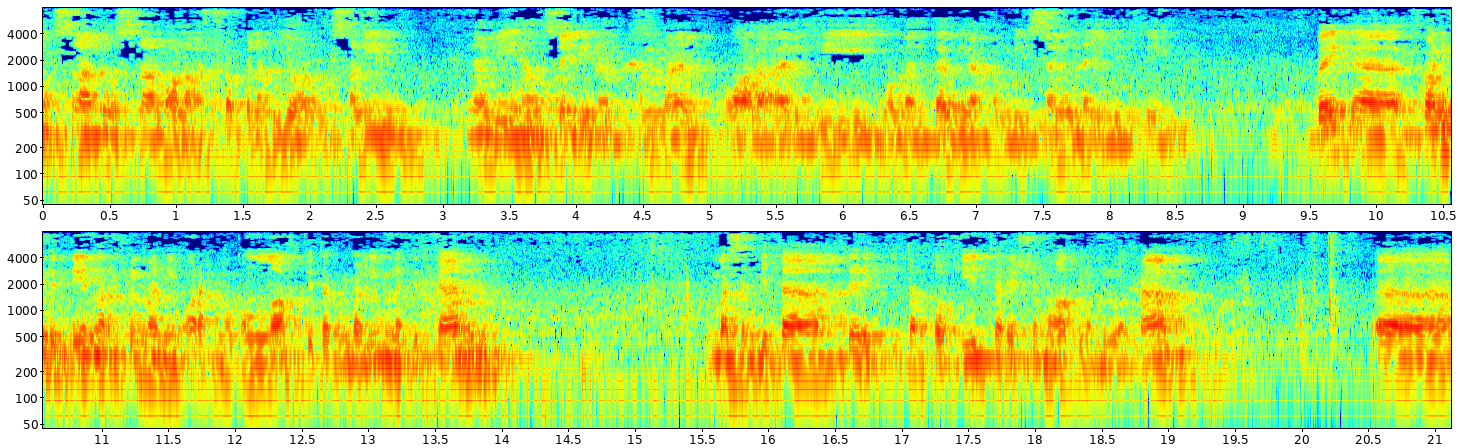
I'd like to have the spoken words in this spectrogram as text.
Wassalatu wassalamu ala ashrafil anbiya wal mursalin Nabiina wa sayyidina Muhammad Wa ala alihi wa man tabi'ahum bi ihsan ila yaumiddin Baik, uh, Ikhwani Fiddin Rahimani wa rahmatullah Kita kembali melanjutkan Pembahasan kita dari kitab Tauhid Karya Syekh Muhammad bin Abdul Wahab uh,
